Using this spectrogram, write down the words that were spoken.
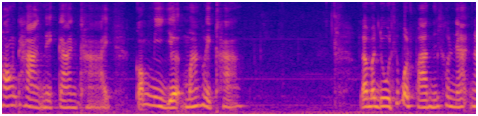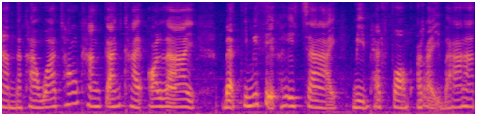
ช่องทางในการขายก็มีเยอะมากเลยค่ะ เรามาดูที่บทความนี้เขาแนะนำนะคะว่าช่องทางการขายออนไลน์ แบบที่ไม่เสียค่าใช้จ่าย มีแพลตฟอร์มอะไรบ้าง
